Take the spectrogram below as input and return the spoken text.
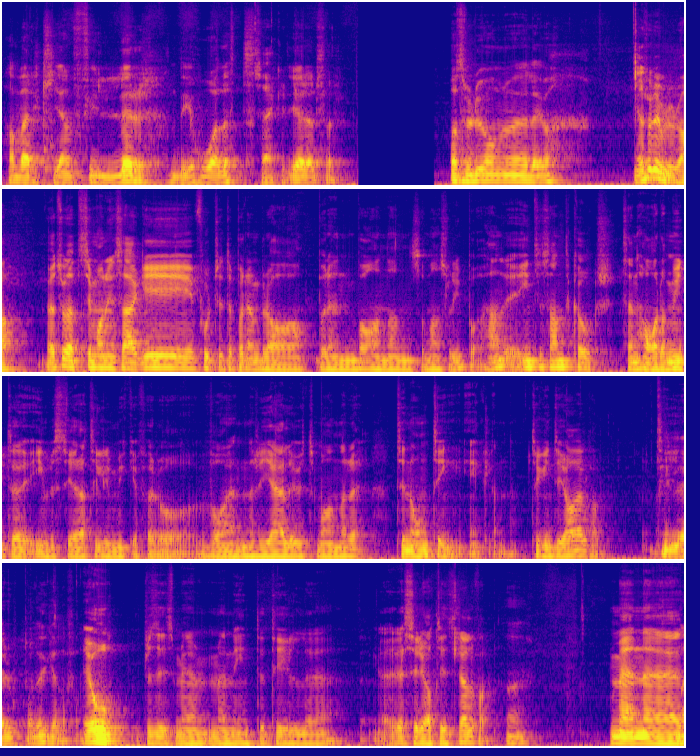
han verkligen fyller det hålet. Säkert. Är jag rädd för. Vad tror du om eh, Leiva? Jag tror det blir bra. Jag tror att Simone Inzaghi fortsätter på den bra, på den banan som han slår in på. Han är en intressant coach. Sen har de ju inte investerat tillräckligt mycket för att vara en rejäl utmanare till någonting egentligen. Tycker inte jag i alla fall. Till Europa League i alla fall. Jo, precis. Men, men inte till eh, Serie A-titel i alla fall. Nej. Men eh,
